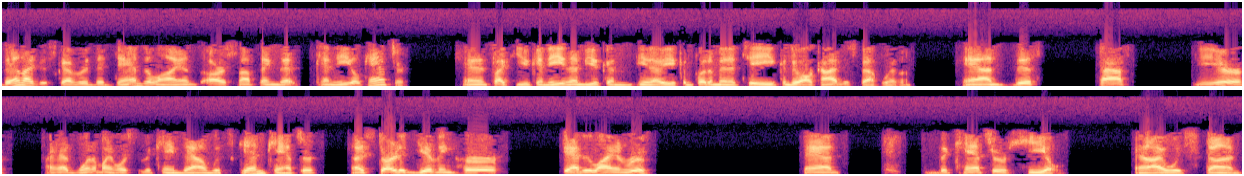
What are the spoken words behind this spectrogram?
Then I discovered that dandelions are something that can heal cancer. And it's like you can eat them, you can, you know, you can put them in a tea, you can do all kinds of stuff with them. And this past year, I had one of my horses that came down with skin cancer, and I started giving her dandelion root. And the cancer healed. And I was stunned.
